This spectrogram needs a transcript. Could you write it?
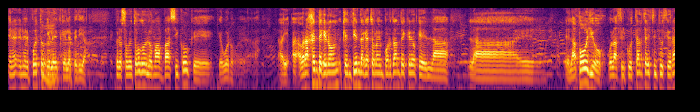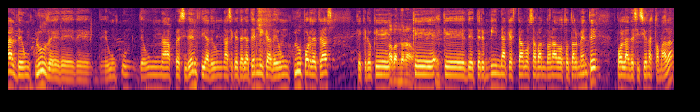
en, el puesto que, le, que, le, pedía. Pero sobre todo lo más básico, que, bueno, eh, habrá gente que, no, que entienda que esto no es importante, creo que la... la eh, el apoyo o la circunstancia institucional de un club, de, de, una presidencia, de una secretaría técnica, de un club por detrás, que creo que, que, que, determina que estamos abandonados totalmente por las decisiones tomadas,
